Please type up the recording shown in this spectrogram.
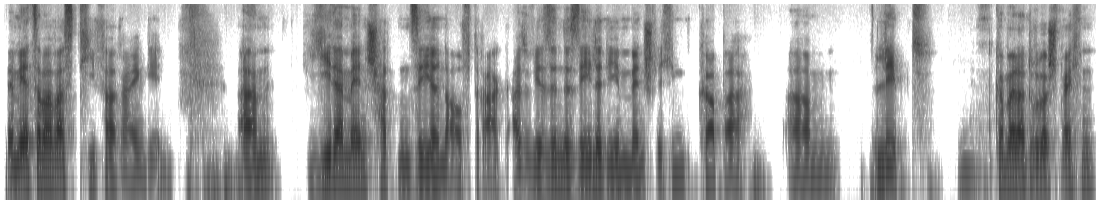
Wenn wir jetzt aber was tiefer reingehen, ähm, jeder Mensch hat einen Seelenauftrag. Also wir sind eine Seele, die im menschlichen Körper ähm, lebt. Können wir darüber sprechen?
